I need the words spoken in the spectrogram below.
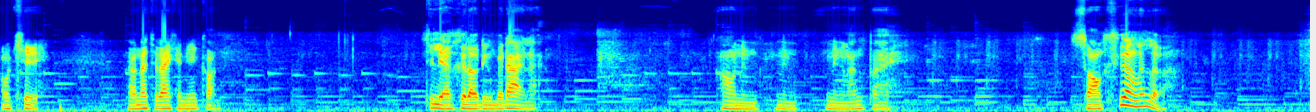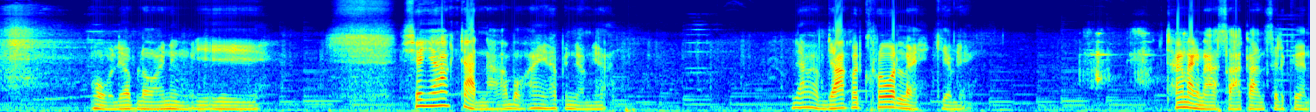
โอเค เราน่าจะได้แค่นี้ก่อน ที่เหลือคือเราดึงไปได้แล้วเอาหนึ่งหนึ่งหนึ่งนั้นไป สองเครื่องแล้วเหรอ โห เรียบร้อยหนึ่ง EA เชื่อยากจัดนะ บอกให้ถ้าเป็นแบบเนี้ย ยากแบบยากโคตรเลยเกมนี้ช่างหนักหนาสาการเสียเหลือเกิน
